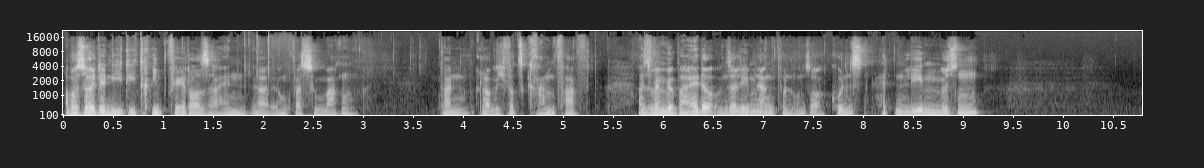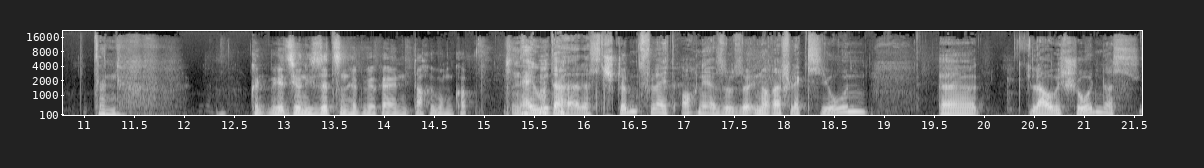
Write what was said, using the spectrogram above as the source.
Aber es sollte nie die Triebfeder sein, äh, irgendwas zu machen. Dann, glaube ich, wird es krampfhaft. Also wenn wir beide unser Leben lang von unserer Kunst hätten leben müssen, Dann könnten wir jetzt hier nicht sitzen, hätten wir kein Dach über dem Kopf. Na gut, da- das stimmt vielleicht auch nicht. Also so in der Reflexion äh, glaube ich schon, dass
